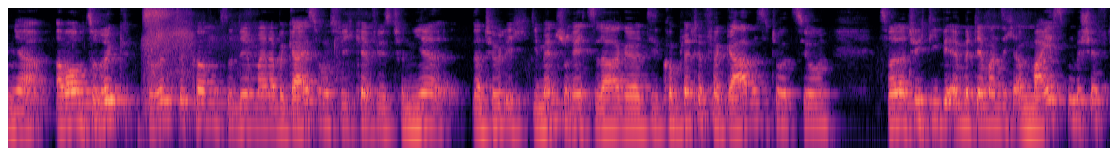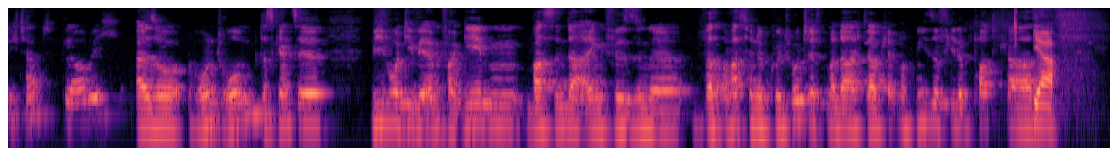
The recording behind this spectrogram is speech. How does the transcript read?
Ja, aber um zurück, zurückzukommen zu dem meiner Begeisterungsfähigkeit für das Turnier, natürlich die Menschenrechtslage, die komplette Vergabesituation. Es war natürlich die WM, mit der man sich am meisten beschäftigt hat, glaube ich. Also rundrum, das Ganze, wie wurde die WM vergeben, was sind da eigentlich für Sinne, was, auf was für eine Kultur trifft man da? Ich glaube, ich habe noch nie so viele Podcasts, Ja,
